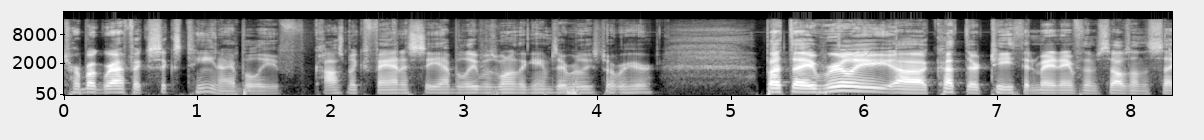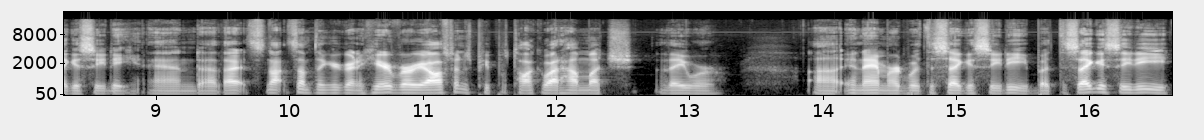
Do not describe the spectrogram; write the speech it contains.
TurboGrafx 16, I believe. Cosmic Fantasy, I believe, was one of the games they released over here. But they really uh, cut their teeth and made a name for themselves on the Sega CD, and uh, that's not something you're going to hear very often. As people talk about how much they were uh, enamored with the Sega CD, but the Sega CD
